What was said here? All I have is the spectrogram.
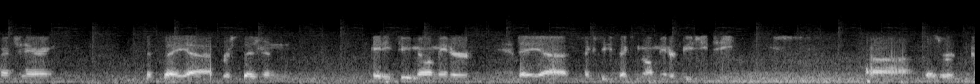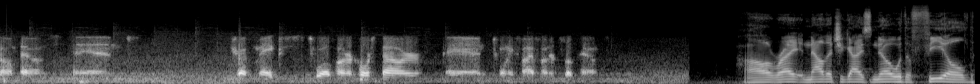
Engineering. It's a uh, precision 82 millimeter and a uh, 66 millimeter BGT. Uh, those are compounds, and truck makes 1,200 horsepower and 2,500 foot pounds. All right, and now that you guys know the field,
